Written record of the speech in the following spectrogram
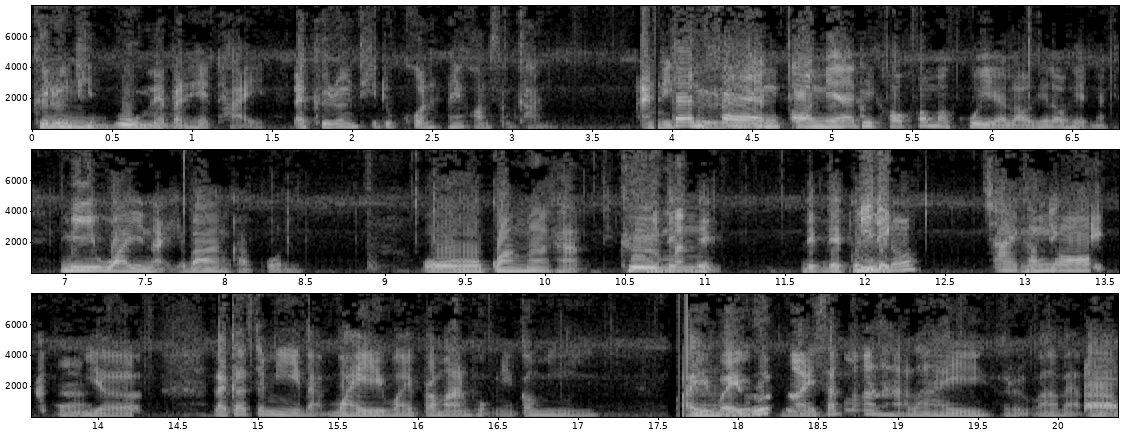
คือเรื่องที่อืมบูมในประเทศไทย และคือเรื่องที่ทุกคนให้ความสำคัญ อันนี้คือแฟเรื่องนที่ๆตอนเนี้ยที่เขาเข้ามาคุยกับเราที่เราเห็นนะมีวัยไหนบ้างครับพลโอ้กว้างมากครับคือมันเด็กๆเด็กๆก็มีมีเด็กเนาะใช่ครับน้องๆเด็กๆก็อ่าเยอะ แล้วก็จะมีแบบวัยวัยประมาณผมเนี่ยก็มีวัยอืมวัยรุ่นหน่อยสักมหาลัยหรือว่าแบบครับม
